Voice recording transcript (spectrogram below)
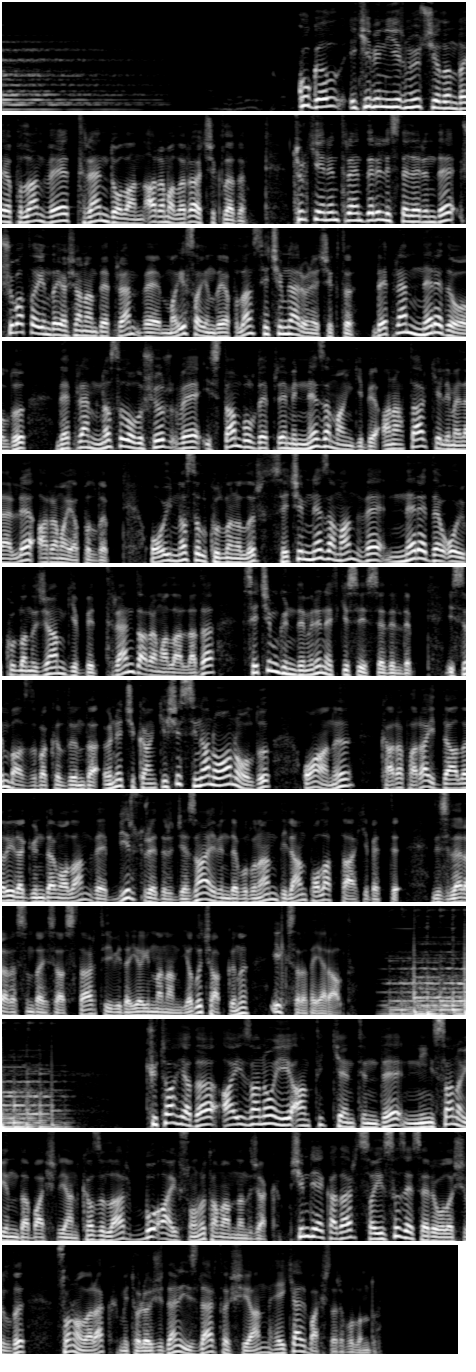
Google 2023 yılında yapılan ve trend olan aramaları açıkladı. Türkiye'nin trendleri listelerinde Şubat ayında yaşanan deprem ve Mayıs ayında yapılan seçimler öne çıktı. Deprem nerede oldu? Deprem nasıl oluşur ve İstanbul depremi ne zaman gibi anahtar kelimelerle arama yapıldı. Oy nasıl kullanılır? Seçim ne zaman ve nerede oy kullanacağım gibi trend aramalarla da seçim gündeminin etkisi hissedildi. İsim bazlı bakıldığında öne çıkan kişi Sinan Oğan oldu. O anı kara para iddialarıyla gündem olan ve bir süredir cezaevinde bulunan Dilan Polat takip etti. Diziler arasında ise Star TV'de yayınlanan Yalı Çapkını ilk sırada yer aldı. Kütahya'da Ayzanoi Antik Kenti'nde Nisan ayında başlayan kazılar bu ay sonu tamamlanacak. Şimdiye kadar sayısız esere ulaşıldı. Son olarak mitolojiden izler taşıyan heykel başları bulundu.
